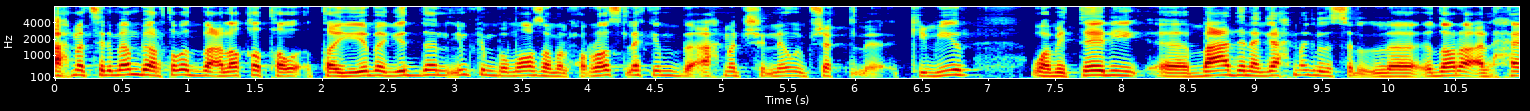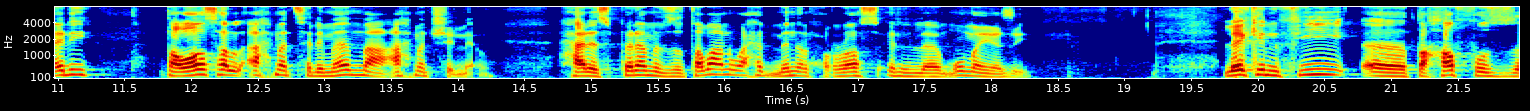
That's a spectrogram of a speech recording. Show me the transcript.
أحمد سليمان بيرتبط بعلاقة طيبة جدا يمكن بمعظم الحراس لكن بأحمد الشناوي بشكل كبير. وبالتالي آه، بعد نجاح مجلس الإدارة الحالي تواصل أحمد سليمان مع أحمد شناوي. حارس بيراميدز طبعا واحد من الحراس المميزين. لكن في آه، تحفظ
